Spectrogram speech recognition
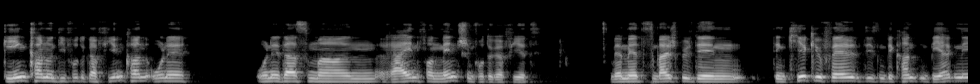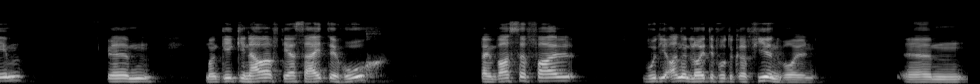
gehen kann und die fotografieren kann, ohne, ohne dass man rein von Menschen fotografiert. Wenn wir jetzt zum Beispiel den, den Kirkjufell, diesen bekannten Berg nehmen, ähm, man geht genau auf der Seite hoch beim Wasserfall, wo die anderen Leute fotografieren wollen. Ähm,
